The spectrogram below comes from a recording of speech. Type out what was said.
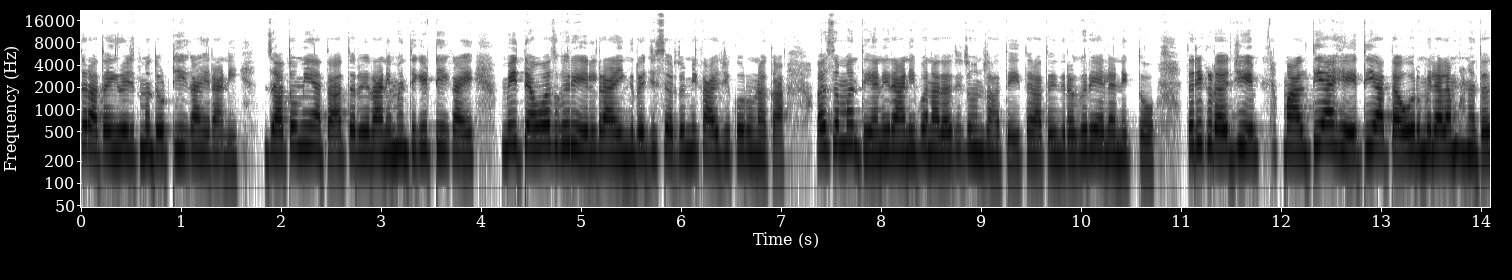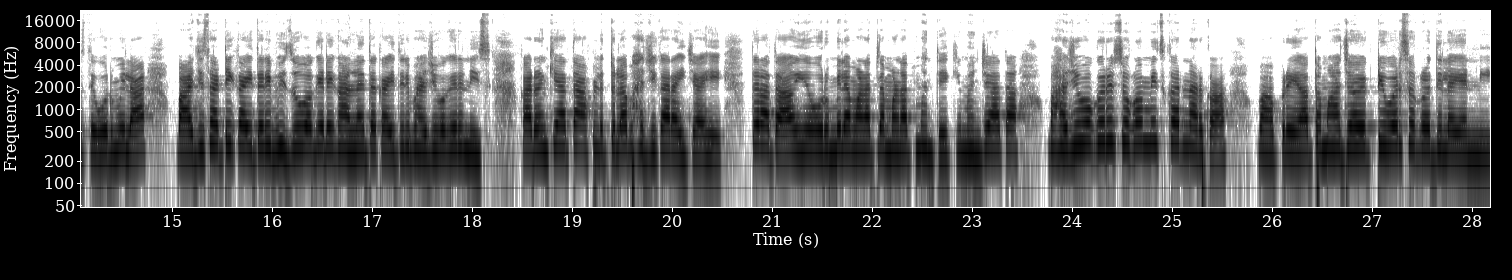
तर आता इंग्रजीत म्हणतो ठीक आहे राणी जातो मी आता. तर राणी म्हणते की ठीक आहे मी तेव्हाच घरी येईल रा इंग्रजी सर तुम्ही काळजी करू नका. असं म्हणते आणि राणी पण आता तिथून जाते. तर आता इंद्र घरी यायला निघतो. तर इकडं जी मालती आहे ती आता उर्मिलाला म्हणत असते उर्मिला भाजीसाठी काहीतरी भिजू वगैरे घालणार तर काहीतरी भाजी वगैरे नीस कारण की आता आपल्या तुला भाजी करायची आहे. तर आता उर्मिला मनातल्या मनात म्हणते की म्हणजे आता भाजी वगैरे सगळं मीच करणार का? बापरे आता माझ्या एकटीवर सगळं दिलं यांनी.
